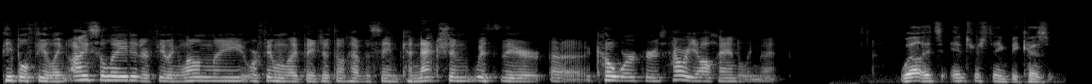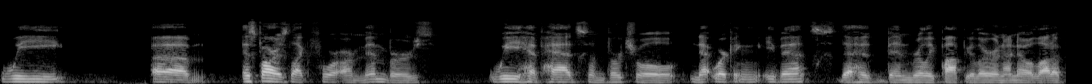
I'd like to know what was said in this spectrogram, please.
people feeling isolated or feeling lonely or feeling like they just don't have the same connection with their uh, coworkers. How are y'all handling that? Well, it's interesting because we, um, as far as like for our members, we have had some virtual networking events that have been really popular, and I know a lot of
